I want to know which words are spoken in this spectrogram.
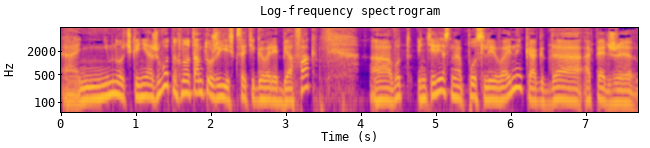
А, немножечко не о животных, но там тоже есть, кстати говоря, биофак. А вот интересно, после войны, когда, опять же,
